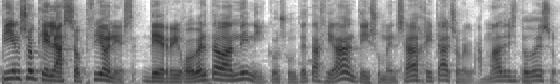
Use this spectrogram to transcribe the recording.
pienso que las opciones de Rigoberta Bandini con su teta gigante y su mensaje y tal sobre las madres y todo eso,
